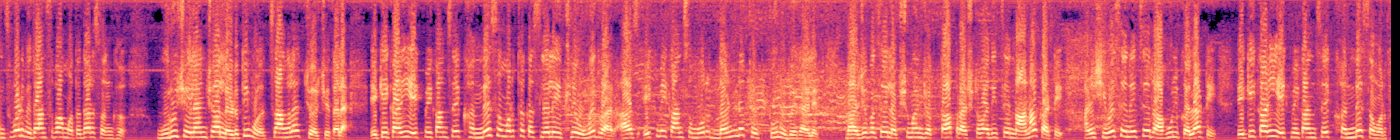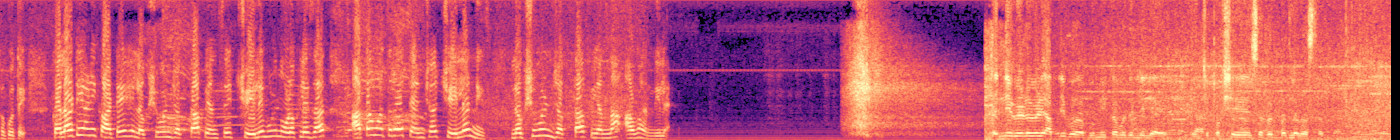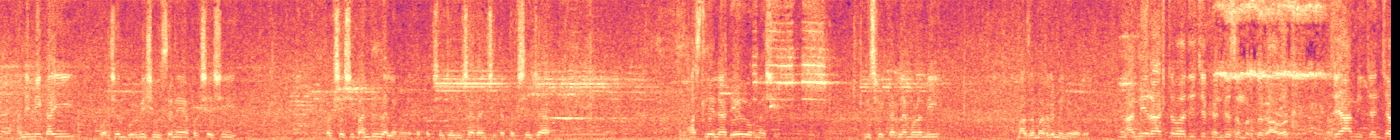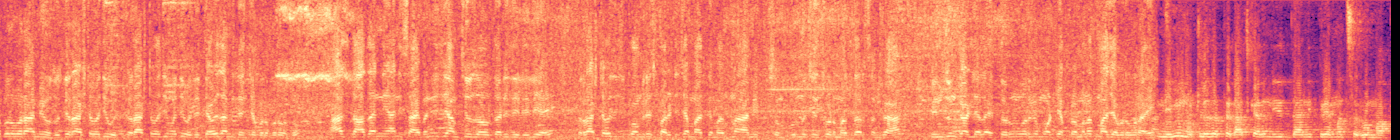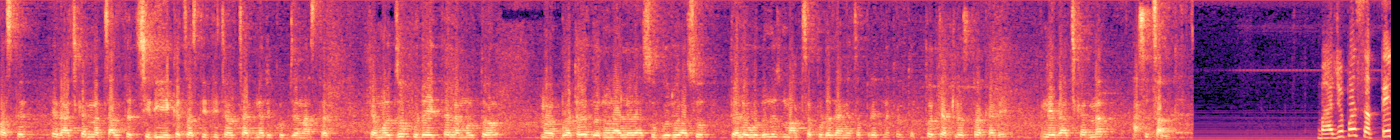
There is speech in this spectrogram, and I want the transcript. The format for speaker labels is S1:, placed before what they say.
S1: चिंचवड विधानसभा मतदारसंघ गुरुचेल्यांच्या लढतीमुळे चांगलाच चर्चेत आलाय. एकेकाळी एकमेकांचे खंदे समर्थक असलेले इथले उमेदवार आज एकमेकांसमोर दंड थोपटून उभे राहिलेत. भाजपचे लक्ष्मण जगताप राष्ट्रवादीचे नाना काटे आणि शिवसेनेचे राहुल कलाटे एकेकाळी एकमेकांचे खंदे समर्थक होते. कलाटे आणि काटे हे लक्ष्मण जगताप यांचे चेले म्हणून ओळखले जात. आता मात्र त्यांच्या चेल्यांनीच लक्ष्मण जगताप यांना आव्हान दिलंय.
S2: त्यांनी वेळोवेळी आपली ब- भूमिका बदललेली आहे. त्यांचे पक्ष हे सतत बदलत असतात. आणि मी काही वर्षांपूर्वी शिवसेना या पक्षाशी पक्षाशी बांधील झाल्यामुळे त्या पक्षाच्या विचारांशी त्या पक्षाच्या असलेल्या ध्येयधोरणाशी मी स्वीकारल्यामुळं मी माझा मार्ग मी निवडला.
S3: आम्ही राष्ट्रवादीचे खंदे समर्थक आहोत. जे आम्ही ज्यांच्याबरोबर आम्ही होतो ते राष्ट्रवादी होते राष्ट्रवादीमध्ये होते त्यावेळेस आम्ही त्यांच्याबरोबर होतो. आज दादांनी आणि साहेबांनी जी आमची जबाबदारी दिलेली आहे तर राष्ट्रवादी काँग्रेस पार्टीच्या माध्यमातून आम्ही संपूर्ण चिंचवड मतदारसंघ हा पिंजून काढलेला आहे. तरुण वर्ग मोठ्या प्रमाणात माझ्याबरोबर आहे.
S4: नेहमी म्हटलं जातं राजकारण युद्ध आणि प्रेमात सर्व माप असतं. ते राजकारणात चालतं शिडी एकच असते तिच्यावर चढणारे खूप जण असतात. त्यामुळे जो पुढे त्याला मग तो बोट धरून आलेला असो गुरु असो त्याला ओढूनच मागचा पुढे जाण्याचा प्रयत्न करतो. तो त्यातल्याच प्रकारे आणि राजकारणात असं चालतं.
S1: भाजप सत्तेत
